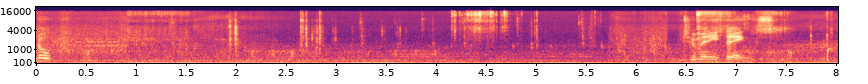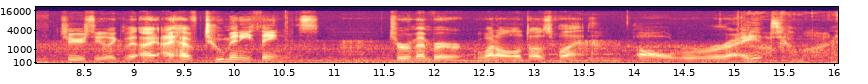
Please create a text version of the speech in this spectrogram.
Nope. Too many things. Seriously, like I, I have too many things to remember what all does what. All right. Oh, come on.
